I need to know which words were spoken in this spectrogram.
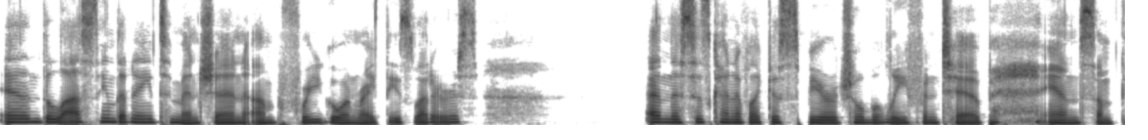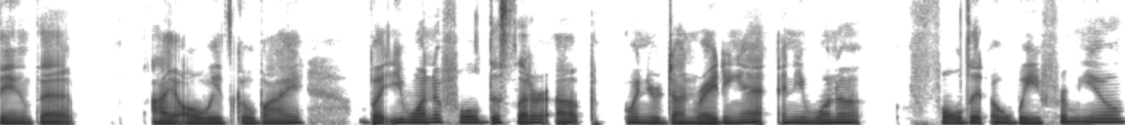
And the last thing that I need to mention um, before you go and write these letters and this is kind of like a spiritual belief and tip and something that I always go by. But you want to fold this letter up when you're done writing it and you want to fold it away from you.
